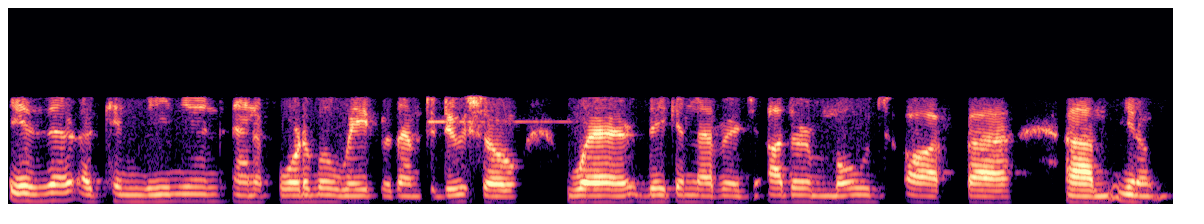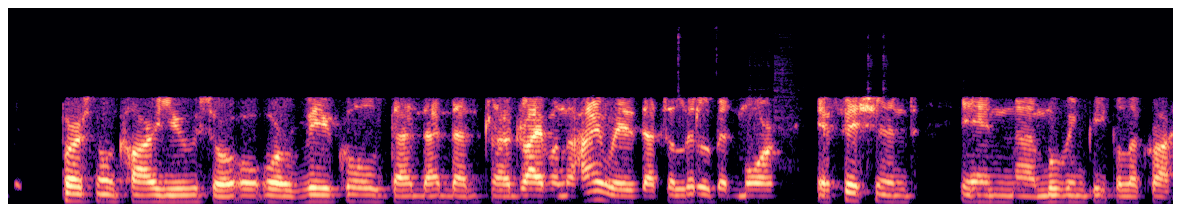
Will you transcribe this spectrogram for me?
is there a convenient and affordable way for them to do so, where they can leverage other modes of, uh, um, you know, personal car use or, or, or vehicles that that, that drive on the highways that's a little bit more efficient in uh, moving people across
